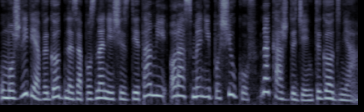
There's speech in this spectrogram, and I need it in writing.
Umożliwia wygodne zapoznanie się z dietami oraz menu posiłków na każdy dzień tygodnia.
